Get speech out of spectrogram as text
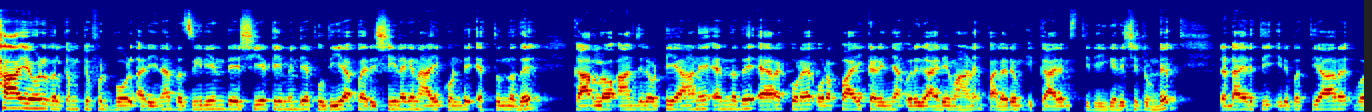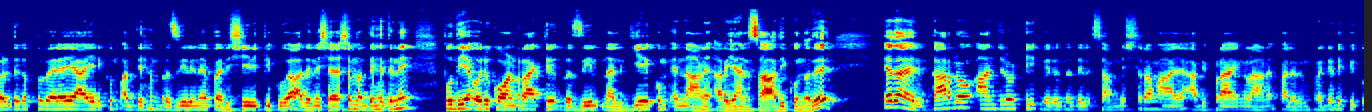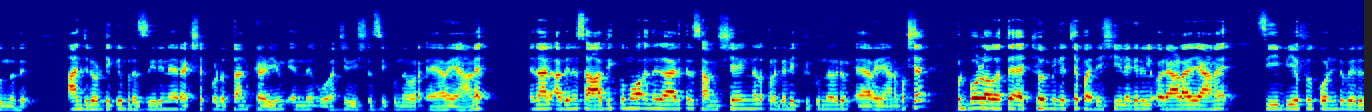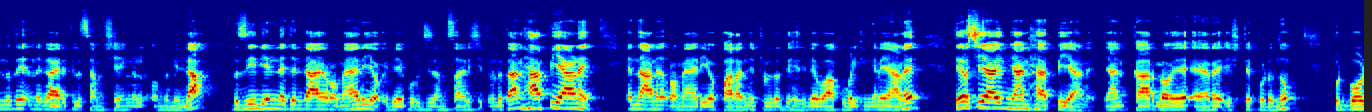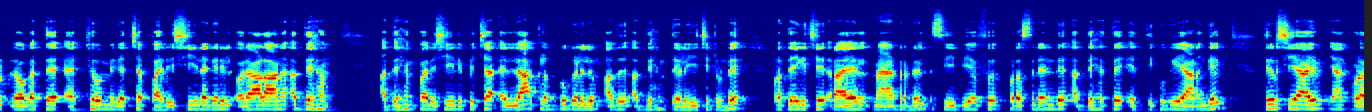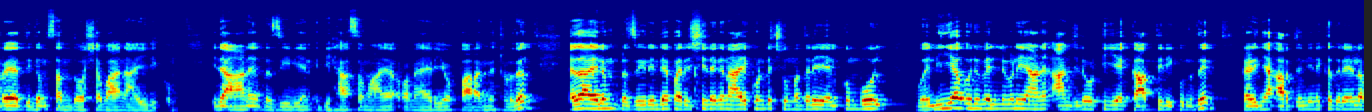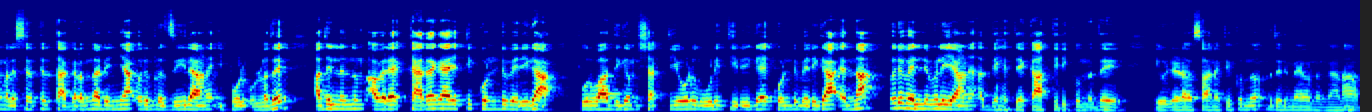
Hi all welcome to football arena. Brazilian ദേശീയ ടീമിന്റെ പുതിയ പരിശീലകനായിക്കൊണ്ട് എത്തുന്നത് കാർലോ ആഞ്ചലോട്ടിയാണ് എന്നത് ഏറെക്കുറെ ഉറപ്പായി കഴിഞ്ഞ ഒരു കാര്യമാണ്. പലരും ഇക്കാര്യം സ്ഥിരീകരിച്ചിട്ടുണ്ട്. രണ്ടായിരത്തി ഇരുപത്തിയാറ് വേൾഡ് കപ്പ് വരെയായിരിക്കും അദ്ദേഹം ബ്രസീലിനെ പരിശീലിപ്പിക്കുക. അതിനുശേഷം അദ്ദേഹത്തിന് പുതിയ ഒരു കോൺട്രാക്റ്റ് ബ്രസീൽ നൽകിയേക്കും എന്നാണ് അറിയാൻ സാധിക്കുന്നത്. ഏതായാലും കാർലോ ആഞ്ചലോട്ടി വരുന്നതിൽ സമ്മിശ്രമായ അഭിപ്രായങ്ങളാണ് പലരും പ്രകടിപ്പിക്കുന്നത്. ആഞ്ചലോട്ടിക്ക് ബ്രസീലിനെ രക്ഷപ്പെടുത്താൻ കഴിയും എന്ന് ഉറച്ചു വിശ്വസിക്കുന്നവർ ഏറെയാണ്. എന്നാൽ അതിന് സാധിക്കുമോ എന്ന കാര്യത്തിൽ സംശയങ്ങൾ പ്രകടിപ്പിക്കുന്നവരും ഏറെയാണ്. പക്ഷെ ഫുട്ബോൾ ലോകത്തെ ഏറ്റവും മികച്ച പരിശീലകരിൽ ഒരാളെയാണ് സി ബി എഫ് കൊണ്ടുവരുന്നത് എന്ന കാര്യത്തിൽ സംശയങ്ങൾ ഒന്നുമില്ല. ബ്രസീലിയൻ ലെജൻഡായ റൊമാരിയോ ഇതേക്കുറിച്ച് സംസാരിച്ചിട്ടുണ്ട്. താൻ ഹാപ്പിയാണ് എന്നാണ് റൊമാരിയോ പറഞ്ഞിട്ടുള്ളത്. അദ്ദേഹത്തിന്റെ വാക്കുകൾ ഇങ്ങനെയാണ്. തീർച്ചയായും ഞാൻ ഹാപ്പിയാണ്. ഞാൻ കാർലോയെ ഏറെ ഇഷ്ടപ്പെടുന്നു. ഫുട്ബോൾ ലോകത്തെ ഏറ്റവും മികച്ച പരിശീലകരിൽ ഒരാളാണ് അദ്ദേഹം. അദ്ദേഹം പരിശീലിപ്പിച്ച എല്ലാ ക്ലബ്ബുകളിലും അത് അദ്ദേഹം തെളിയിച്ചിട്ടുണ്ട്. പ്രത്യേകിച്ച് റയൽ മാഡ്രിഡിൽ സി ബി എഫ് പ്രസിഡന്റ് അദ്ദേഹത്തെ എത്തിക്കുകയാണെങ്കിൽ തീർച്ചയായും ഞാൻ വളരെയധികം സന്തോഷവാനായിരിക്കും. ഇതാണ് ബ്രസീലിയൻ ഇതിഹാസമായ റൊമാരിയോ പറഞ്ഞിട്ടുള്ളത്. ഏതായാലും ബ്രസീലിന്റെ പരിശീലകനായിക്കൊണ്ട് ചുമതലയേൽക്കുമ്പോൾ വലിയ ഒരു വെല്ലുവിളിയാണ് ആഞ്ചലോട്ടിയെ കാത്തിരിക്കുന്നത്. കഴിഞ്ഞ അർജന്റീനക്കെതിരെയുള്ള മത്സരത്തിൽ തകർന്നടിഞ്ഞ ഒരു ബ്രസീലാണ് ഇപ്പോൾ ഉള്ളത്. അതിൽ നിന്നും അവരെ കരകയറ്റി കൊണ്ടുവരിക പൂർവാധികം ശക്തിയോടുകൂടി തിരികെ കൊണ്ടുവരിക എന്ന ഒരു വെല്ലുവിളിയാണ് അദ്ദേഹത്തെ കാത്തിരിക്കുന്നത്. ഇവിടെ അവസാനിപ്പിക്കുന്നു അവസാനിപ്പിക്കുന്നു. അടുത്തൊരു കൊണ്ടും കാണാം.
